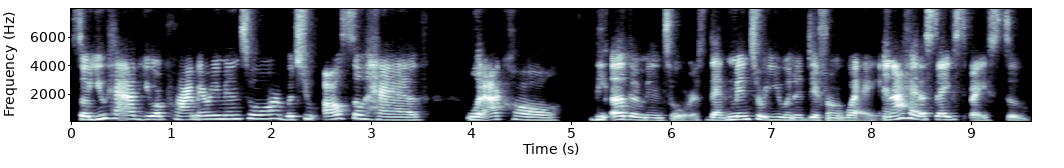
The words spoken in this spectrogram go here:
So you have your primary mentor, but you also have what I call the other mentors that mentor you in a different way. And I had a safe space too.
